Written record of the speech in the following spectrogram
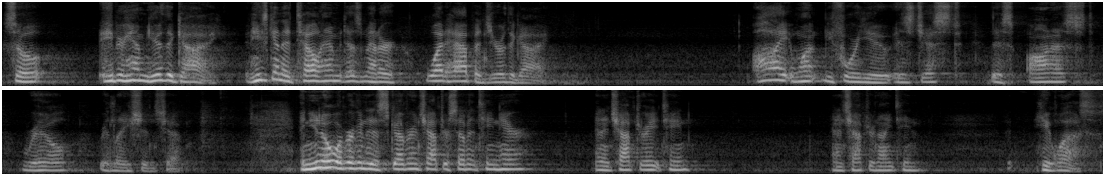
So, Abraham, you're the guy. And he's going to tell him it doesn't matter what happens, you're the guy. All I want before you is just this honest, real relationship. And you know what we're going to discover in chapter 17 here? And in chapter 18? And in chapter 19? He was.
